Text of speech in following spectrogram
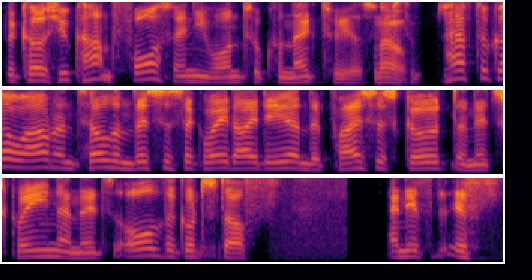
because you can't force anyone to connect to your system. No. You have to go out and tell them this is a great idea and the price is good and it's green and it's all the good Mm. stuff. And if if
